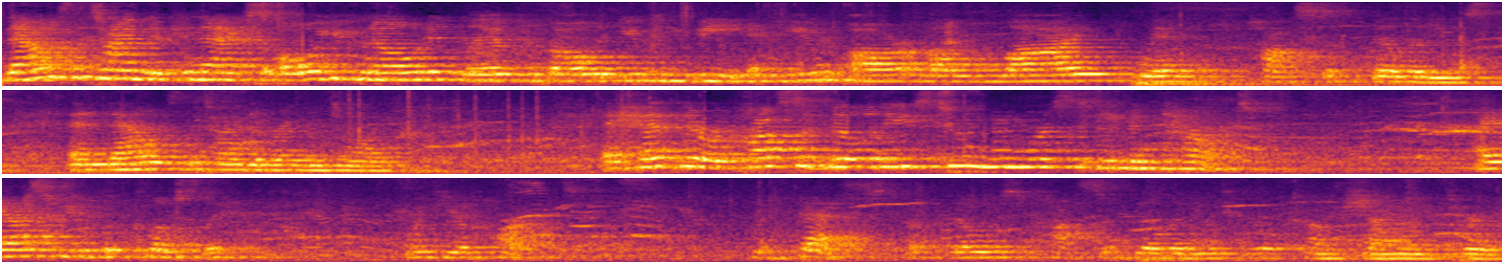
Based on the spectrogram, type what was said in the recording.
Now is the time that connects all you've known and lived with all that you can be, and you are alive with possibilities. And now is the time to bring them to life. Ahead, there are possibilities too numerous to even count. I ask you to look closely with your heart. The best of those possibilities will come shining through.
